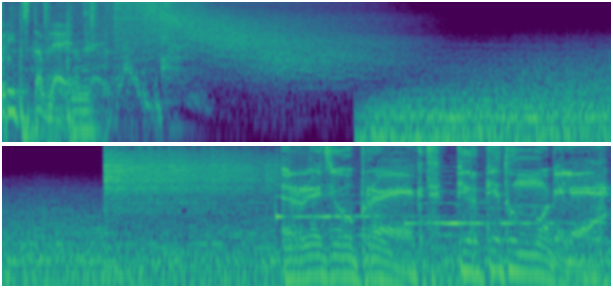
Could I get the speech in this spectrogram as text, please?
представляет. Радиопроект Перпетум Мобиле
